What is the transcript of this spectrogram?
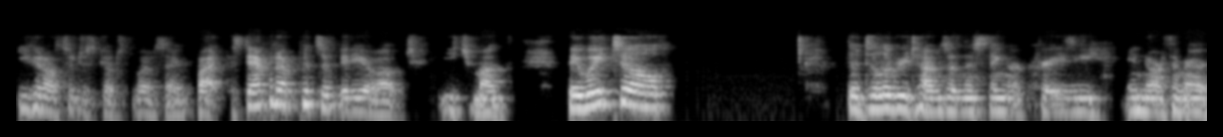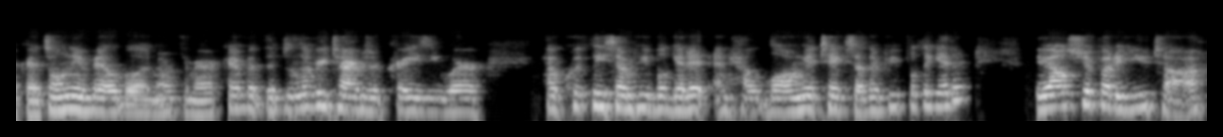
you can also just go to the website, but Stampin' Up! puts a video out each month. They wait till the delivery times on this thing are crazy in North America. It's only available in North America, but the delivery times are crazy where how quickly some people get it and how long it takes other people to get it. They all ship out of Utah,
